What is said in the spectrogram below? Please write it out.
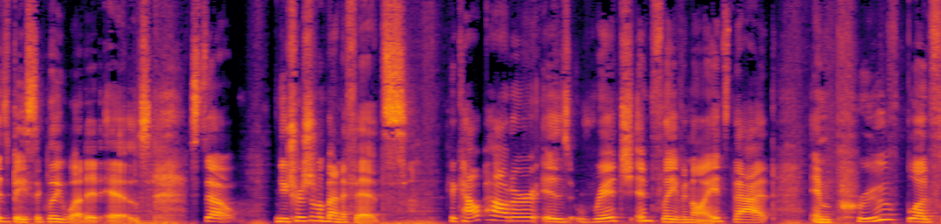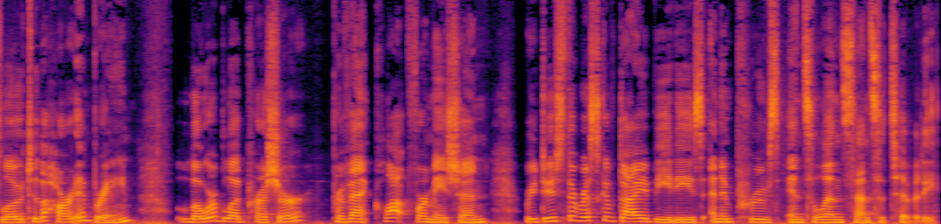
is basically what it is. So, nutritional benefits. Cacao powder is rich in flavonoids that improve blood flow to the heart and brain, lower blood pressure, prevent clot formation, reduce the risk of diabetes, and improves insulin sensitivity.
